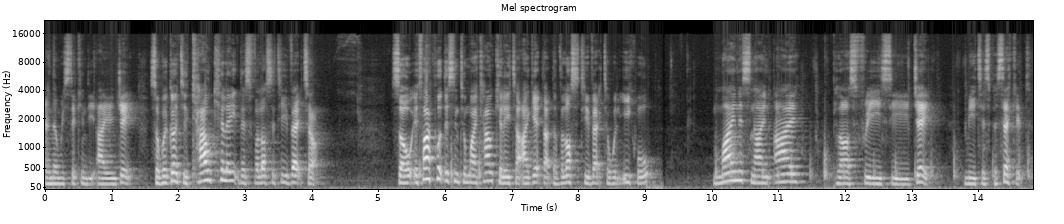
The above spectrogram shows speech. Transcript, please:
and then we stick in the i and j. So we're going to calculate this velocity vector. So if I put this into my calculator, I get that the velocity vector will equal minus 9i plus 3cj meters per second.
